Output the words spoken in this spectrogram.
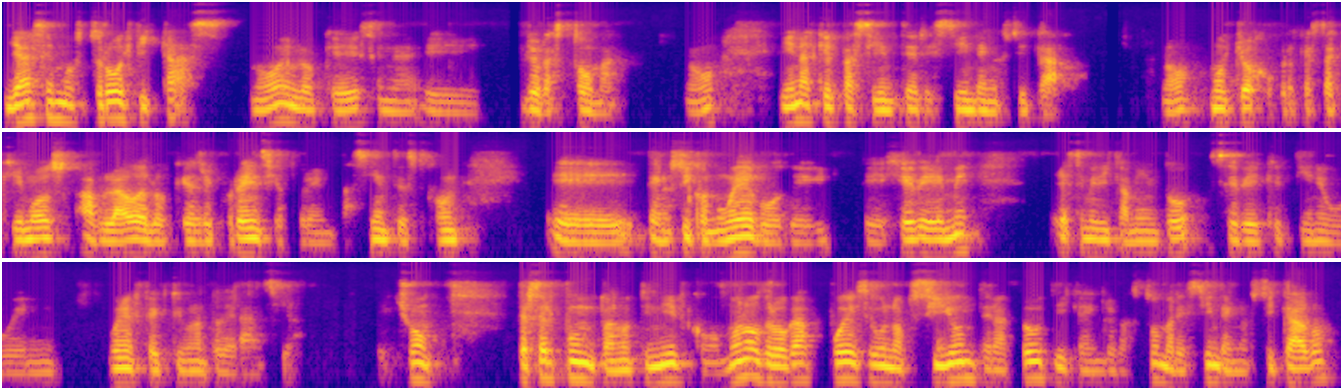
ya se mostró eficaz ¿no? en lo que es en, eh, glioblastoma, ¿no? Y en aquel paciente recién diagnosticado, ¿no? Mucho ojo, porque hasta aquí hemos hablado de lo que es recurrencia, pero en pacientes con eh, diagnóstico nuevo de, de, GBM, este medicamento se ve que tiene buen, buen efecto y buena tolerancia. De hecho, tercer punto, anotinib como monodroga puede ser una opción terapéutica en glioblastoma recién diagnosticado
